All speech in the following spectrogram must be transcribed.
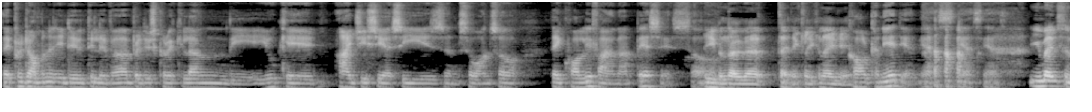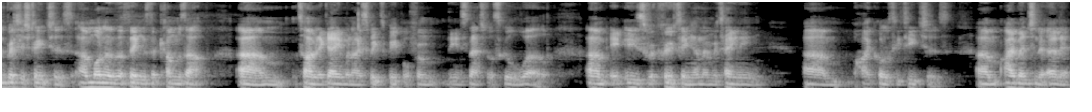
they predominantly do deliver British curriculum, the UK IGCSEs, and so on. So they qualify on that basis. So Even though they're technically Canadian. called Canadian, yes, yes, yes. You mentioned British teachers, and one of the things that comes up um, time and again when I speak to people from the international school world um, it is recruiting and then retaining um, high quality teachers. Um, I mentioned it earlier.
